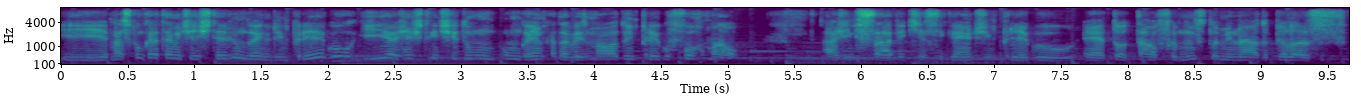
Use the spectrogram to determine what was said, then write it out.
E, mas concretamente a gente teve um ganho de emprego e a gente tem tido um, um, ganho cada vez maior do emprego formal. A gente sabe que esse ganho de emprego é, total foi muito dominado pelas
